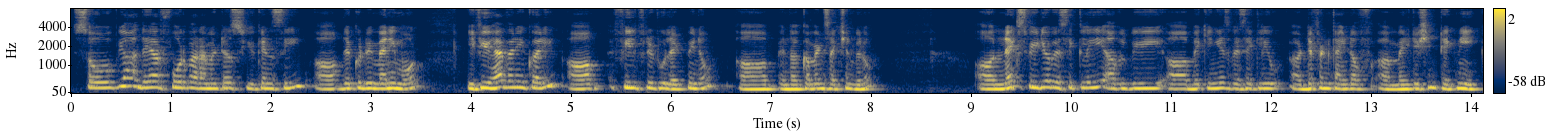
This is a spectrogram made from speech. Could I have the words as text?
So yeah there are four parameters you can see. Uh, there could be many more. If you have any query uh, feel free to let me know uh, in the comment section below. Uh, next video basically I will be uh, making is basically a different kind of meditation technique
